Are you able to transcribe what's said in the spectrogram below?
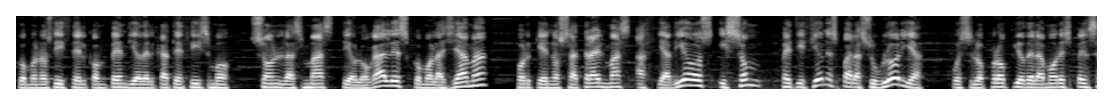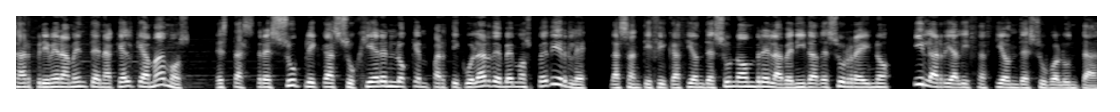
como nos dice el compendio del Catecismo, son las más teologales, como las llama, porque nos atraen más hacia Dios y son peticiones para su gloria, pues lo propio del amor es pensar primeramente en aquel que amamos, estas tres súplicas sugieren lo que en particular debemos pedirle, la santificación de su nombre, la venida de su reino y la realización de su voluntad.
